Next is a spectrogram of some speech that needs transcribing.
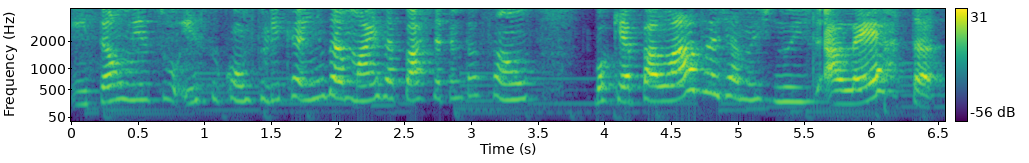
Então isso, isso complica ainda mais a parte da tentação. Porque a palavra já nos, nos alerta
